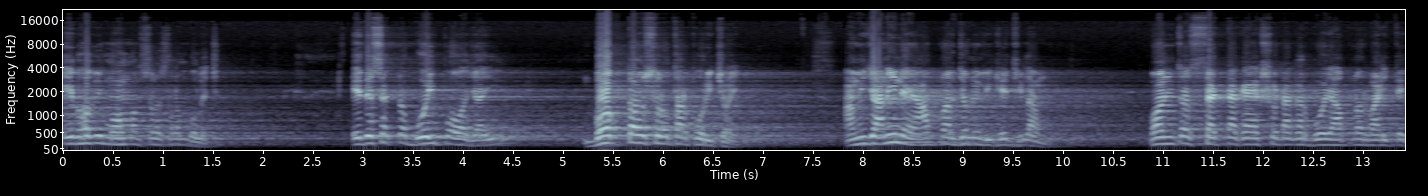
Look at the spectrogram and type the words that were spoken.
এভাবে মোহাম্মদ সাল্লাহ সাল্লাম বলেছেন। এদেশে একটা বই পাওয়া যায়, বক্তা ও শ্রোতার পরিচয়। আমি জানি না, আপনার জন্য লিখেছিলাম। পঞ্চাশ ষাট টাকা, একশো টাকার বই আপনার বাড়িতে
